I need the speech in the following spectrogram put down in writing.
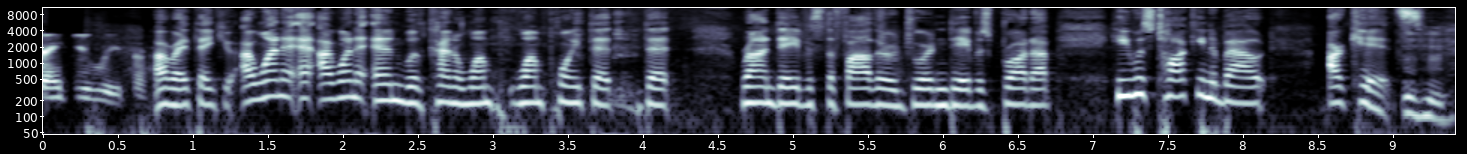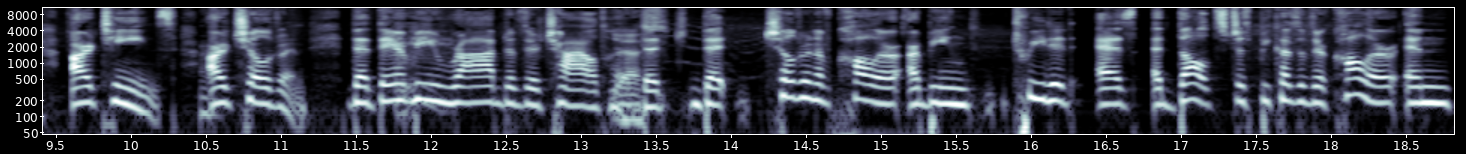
Thank you, Lisa. All right, thank you. I want to I want to end with kind of one one point that that Ron Davis, the father of Jordan Davis, brought up. He was talking about our kids, mm-hmm. our teens, our children, that they're being robbed of their childhood, Yes. that that children of color are being treated as adults just because of their color and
